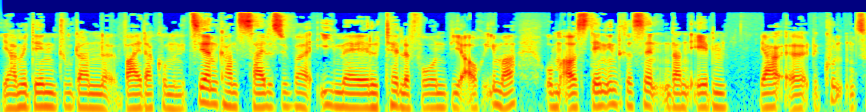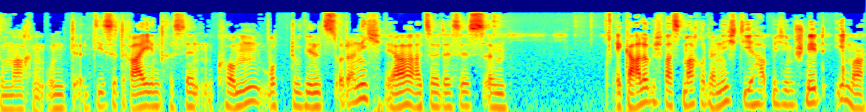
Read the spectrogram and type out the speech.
ja, mit denen du dann weiter kommunizieren kannst, sei es über E-Mail, Telefon, wie auch immer, um aus den Interessenten dann eben ja, äh, Kunden zu machen. Und äh, diese drei Interessenten kommen, ob du willst oder nicht. Ja, also das ist ähm, egal ob ich was mache oder nicht, die habe ich im Schnitt immer.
